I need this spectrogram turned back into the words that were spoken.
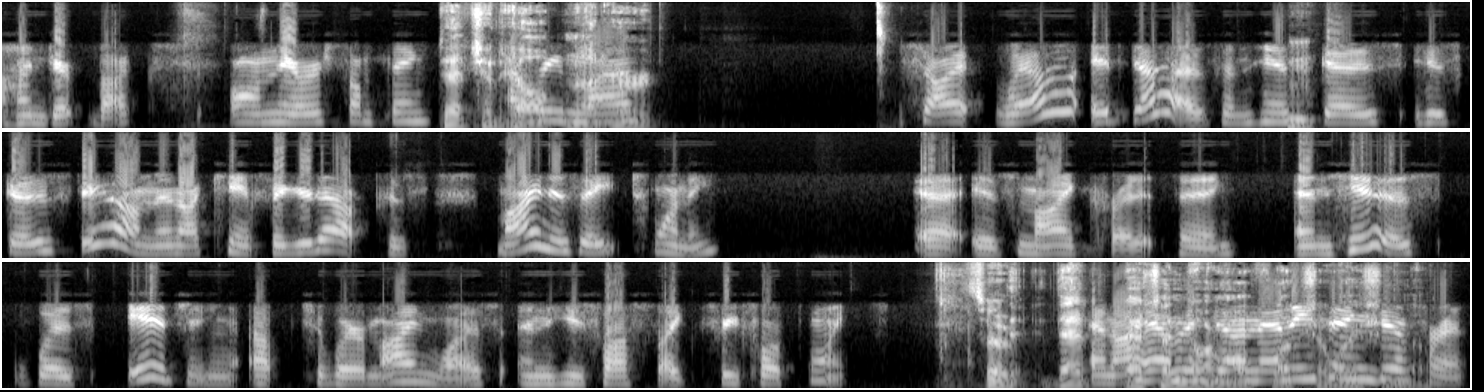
a hundred bucks on there or something. That should help, not month. hurt. So I, well, it does, and his goes his goes down, and I can't figure it out because mine is eight twenty, uh, is my credit thing, and his was edging up to where mine was, and he's lost like three four points, So That, and I that's a haven't normal done anything fluctuation, though. different.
